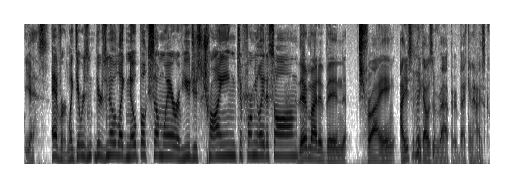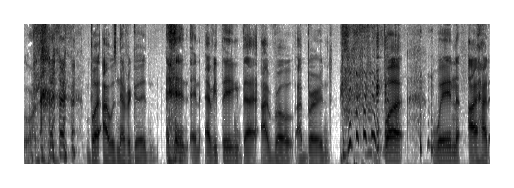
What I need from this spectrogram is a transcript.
Yes. Ever. Like there was there's no like notebook somewhere of you just trying to formulate a song. There might have been trying. I used to think I was a rapper back in high school, honestly. but I was never good. And and everything that I wrote, I burned. but when I had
